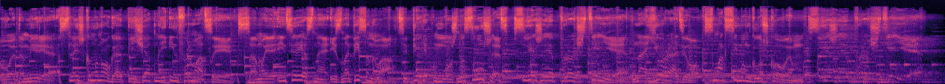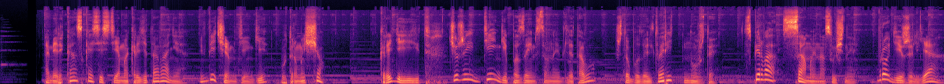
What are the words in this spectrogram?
В этом мире слишком много печатной информации. Самое интересное из написанного теперь можно слушать. Свежее прочтение на ее радио с Максимом Глушковым. Свежее прочтение. Американская система кредитования. Вечером деньги, утром еще. Кредит. Чужие деньги, позаимствованные для того, чтобы удовлетворить нужды. Сперва самые насущные, вроде жилья,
